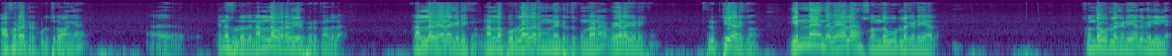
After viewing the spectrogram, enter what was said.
ஆஃபர் லெட்டர் கொடுத்துருவாங்க. என்ன சொல்கிறது நல்ல வரவேற்பு இருக்கும் அதில். நல்ல வேலை கிடைக்கும். நல்ல பொருளாதார முன்னேற்றத்துக்கு உண்டான வேலை கிடைக்கும். திருப்தியாக இருக்கும். என்ன இந்த வேலை? சொந்த ஊரில் கிடையாது. சொந்த ஊரில் கிடையாது வெளியில்.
